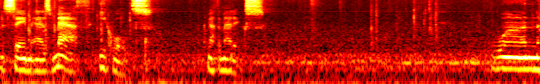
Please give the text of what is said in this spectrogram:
the same as math equals mathematics. 1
